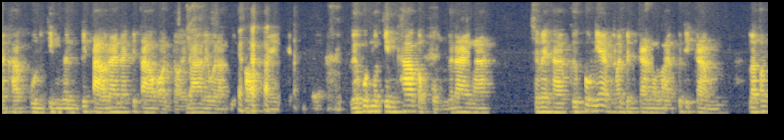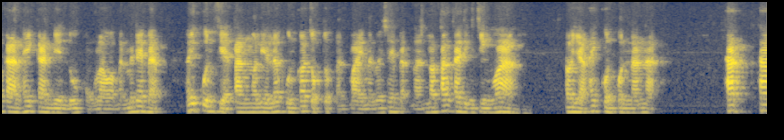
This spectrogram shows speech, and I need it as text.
นะครับ คุณกินเงินพี่ตาวได้นะพี่ตาวอ่อนดอยมากเลยเวลาตีกอล์ฟอะไรอย่างเงี้ยหรือคุณมากินข้าวกับผมก็ได้นะใช่ไหมครับ คือพวกเนี้ยมันเป็นการละลายพฤติกรรม เราต้องการให้การเรียนรู้ของเรา มันไม่ได้แบบเฮ้ยคุณเสียตังค์มาเรียนแล้วคุณก็จบจบกันไป มันไม่ใช่แบบนั้น เราตั้งใจจริง ๆ ว่า เราอยากให้คนคนนั้นอะ ถ้าถ้า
